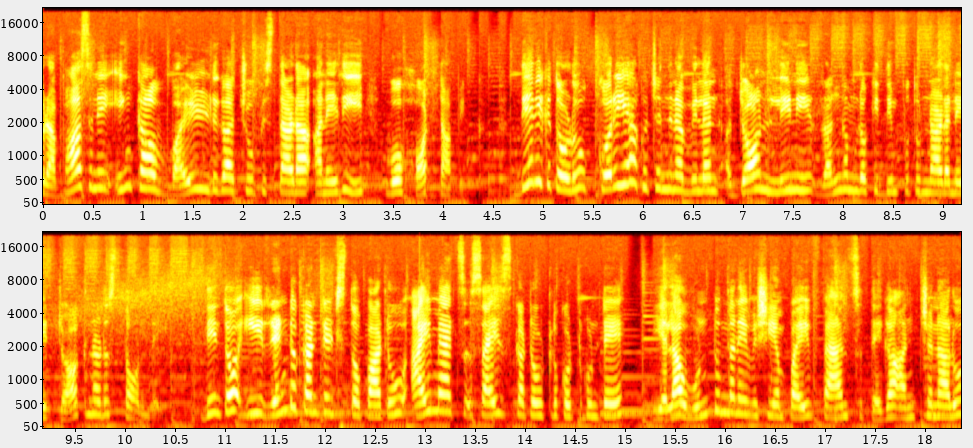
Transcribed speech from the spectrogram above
ప్రభాస్ని ఇంకా వైల్డ్గా చూపిస్తాడా అనేది ఓ హాట్ టాపిక్. దీనికి తోడు కొరియాకు చెందిన విలన్ జాన్ లీని రంగంలోకి దింపుతున్నాడనే టాక్ నడుస్తోంది. దీంతో ఈ రెండు కంటెంట్స్తో పాటు ఐమాక్స్ సైజ్ కటౌట్లు కొట్టుకుంటే ఎలా ఉంటుందనే విషయంపై ఫ్యాన్స్ తెగ అంచనాలు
